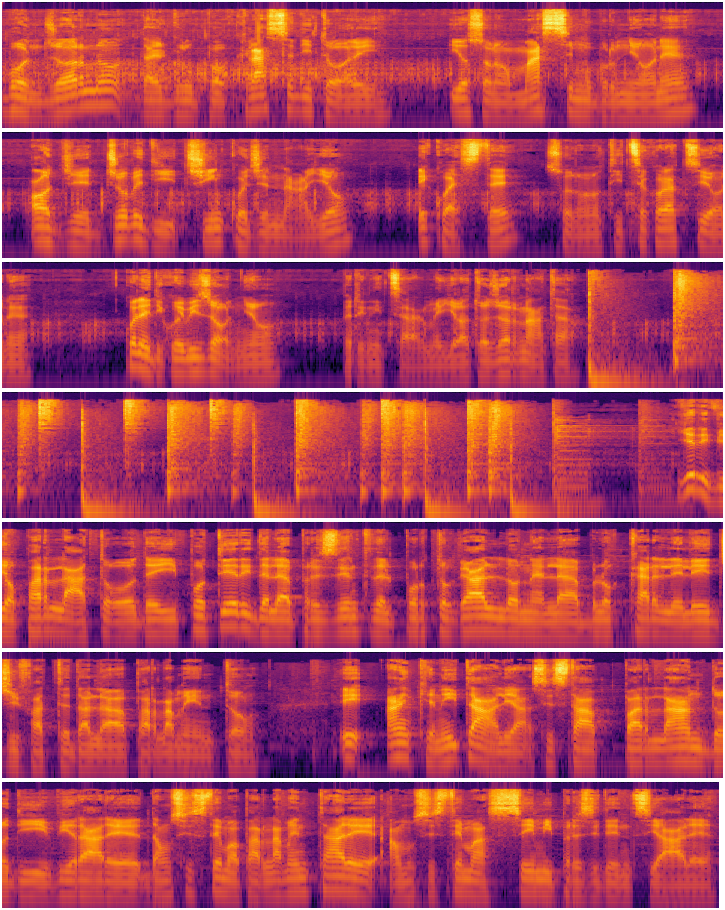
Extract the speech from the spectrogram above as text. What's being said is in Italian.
Buongiorno dal gruppo Classe Editori. Io sono Massimo Brugnone. Oggi è giovedì 5 gennaio e queste sono notizie a colazione, quelle di cui hai bisogno per iniziare al meglio la tua giornata. Ieri vi ho parlato dei poteri del presidente del Portogallo nel bloccare le leggi fatte dal Parlamento e anche in Italia si sta parlando di virare da un sistema parlamentare a un sistema semipresidenziale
